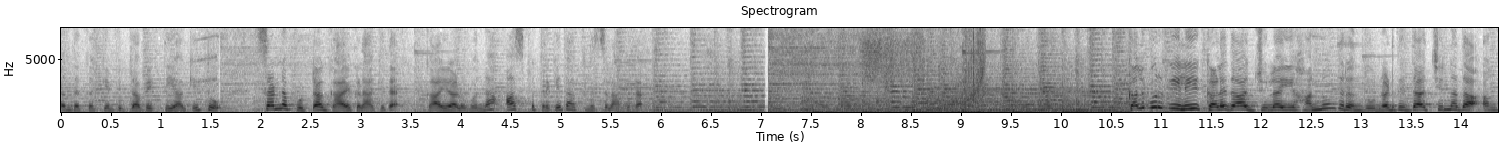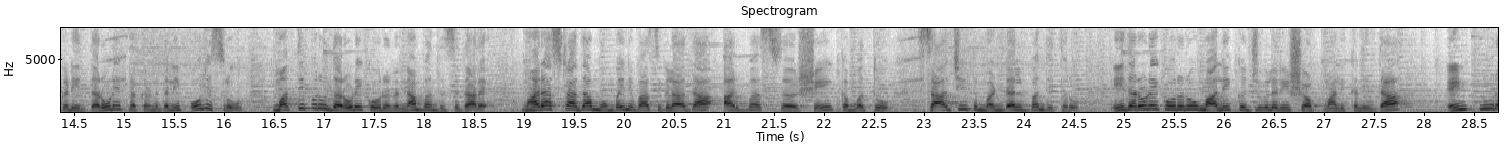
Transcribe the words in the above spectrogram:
ಕಂದಕಕ್ಕೆ ಬಿದ್ದ ವ್ಯಕ್ತಿಯಾಗಿದ್ದು ಸಣ್ಣ ಪುಟ್ಟ ಗಾಯಗಳಾಗಿದೆ. ಗಾಯಾಳುವನ್ನ ಆಸ್ಪತ್ರೆಗೆ ದಾಖಲಿಸಲಾಗಿದೆ. ಕಲಬುರಗಿಯಲ್ಲಿ ಕಳೆದ ಜುಲೈ ಹನ್ನೊಂದರಂದು ನಡೆದಿದ್ದ ಚಿನ್ನದ ಅಂಗಡಿ ದರೋಡೆ ಪ್ರಕರಣದಲ್ಲಿ ಪೊಲೀಸರು ಮತ್ತಿಬ್ಬರು ದರೋಡೆಕೋರರನ್ನ ಬಂಧಿಸಿದ್ದಾರೆ. ಮಹಾರಾಷ್ಟ್ರದ ಮುಂಬೈ ನಿವಾಸಿಗಳಾದ ಅರ್ಬಸ್ ಶೇಖ್ ಮತ್ತು ಸಾಜಿದ್ ಮಂಡಲ್ ಬಂಧಿತರು. ಈ ದರೋಡೆಕೋರರು ಮಾಲಿಕ್ ಜ್ಯುವೆಲರಿ ಶಾಪ್ ಮಾಲೀಕನಿಂದ ಎಂಟುನೂರ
